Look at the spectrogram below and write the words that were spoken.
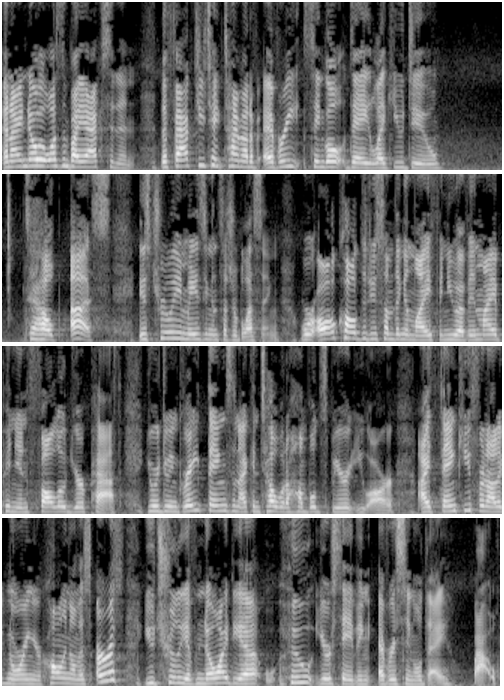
And I know it wasn't by accident. The fact you take time out of every single day like you do to help us is truly amazing and such a blessing. We're all called to do something in life, and you have, in my opinion, followed your path. You are doing great things, and I can tell what a humbled spirit you are. I thank you for not ignoring your calling on this earth. You truly have no idea who you're saving every single day. Wow,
